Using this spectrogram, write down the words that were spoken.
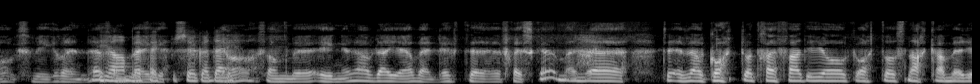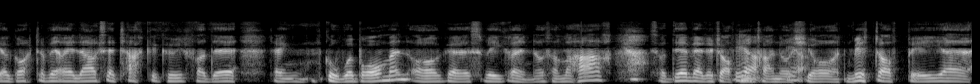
og svigerinne. ja vi begge- fikk besøk av deg. Ja, som ingen av dem er veldig friske, men det er godt å treffe dem og godt å snakke med dem og godt å være i lag. Så jeg takker Gud for det, den gode brommen og eh, svigerinna som vi har. Så det er veldig oppmuntrende Ja, å ja. se at midt oppi uh,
